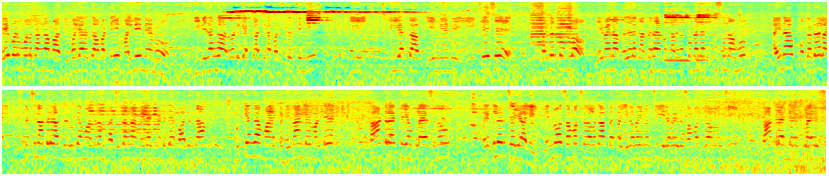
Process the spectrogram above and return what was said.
పేపర్ మూలకంగా మాకు ఇవ్వలేదు కాబట్టి మళ్ళీ మేము ఈ విధంగా రోడ్డుకి ఎక్కాల్సిన పరిస్థితి వచ్చింది. ఈ ఈ యొక్క ఈ మేము ఈ చేసే సందర్భంలో ఏమైనా ప్రజలకు అంతరాయం కలగకుండానే చూస్తున్నాము. అయినా ఒకవేళ చిన్న చిన్న అంతరాయాలు జరిగితే మాత్రం ఖచ్చితంగా మేనేజ్మెంట్దే బాధ్యత. ముఖ్యంగా మా యొక్క డిమాండ్ ఏమంటే కాంట్రాక్ట్ ఎంప్లాయీస్ను రెగ్యులర్ చేయాలి. ఎన్నో సంవత్సరాలుగా గత ఇరవై నుంచి ఇరవై ఐదు సంవత్సరాల నుంచి కాంట్రాక్ట్ ఎంప్లాయీస్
